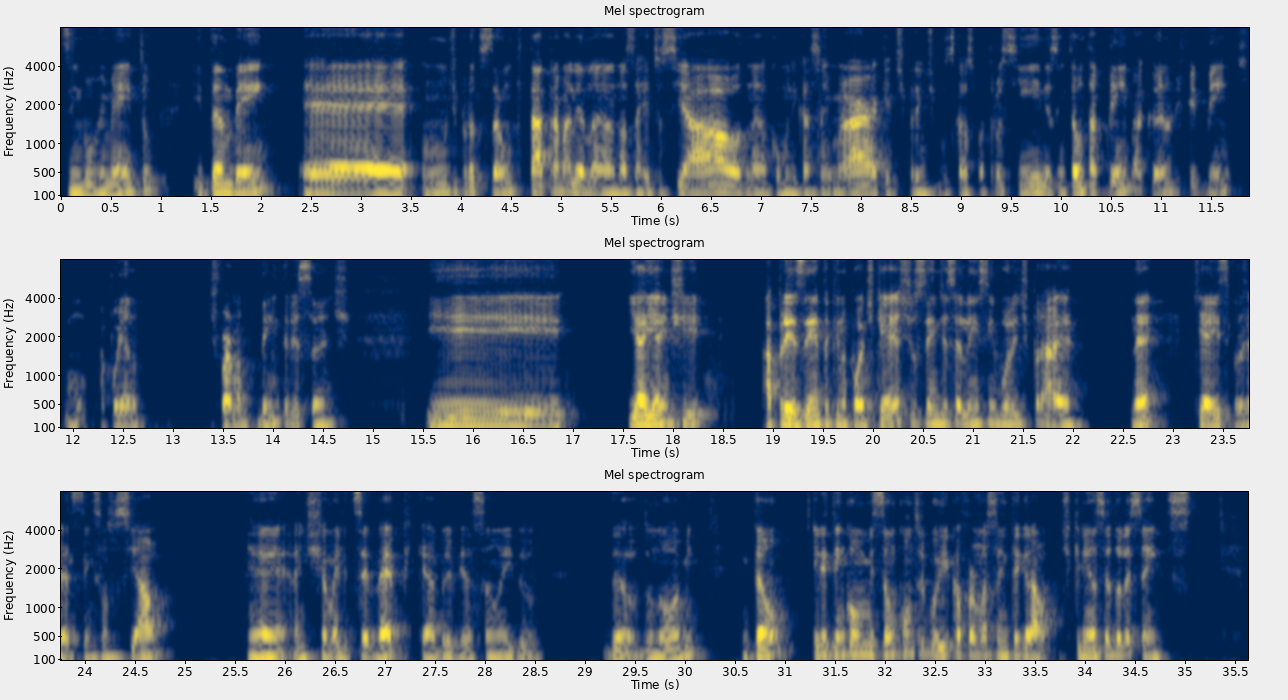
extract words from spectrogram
desenvolvimento e também é, um de produção que está trabalhando na nossa rede social, na comunicação e marketing, para a gente buscar os patrocínios. Então tá bem bacana, ele foi bem apoiando de forma bem interessante. E, e aí a gente apresenta aqui no podcast o Centro de Excelência em Vôlei de Praia, né? Que é esse projeto de extensão social. É, a gente chama ele de CVEP, que é a abreviação aí do, do, do nome. Então, ele tem como missão contribuir com a formação integral de crianças e adolescentes.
